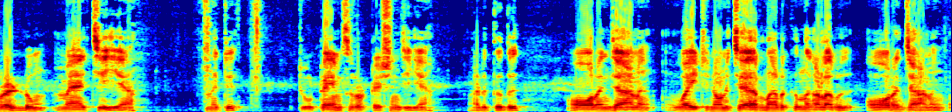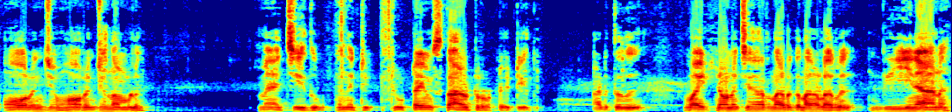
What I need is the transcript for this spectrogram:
റെഡും മാച്ച് ചെയ്യുക. എന്നിട്ട് ടു ടൈംസ് റൊട്ടേഷൻ ചെയ്യുക. അടുത്തത് ഓറഞ്ച് ആണ്. വൈറ്റിനോട് ചേർന്ന് കിടക്കുന്ന കളർ ഓറഞ്ച് ആണ്. ഓറഞ്ചും ഓറഞ്ചും നമ്മൾ മാച്ച് ചെയ്തു. എന്നിട്ട് ടു ടൈംസ് താഴോട്ട് റൊട്ടേറ്റ് ചെയ്തു. അടുത്തത് വൈറ്റിനോട് ചേർന്ന് കിടക്കുന്ന കളറ് ഗ്രീനാണ്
